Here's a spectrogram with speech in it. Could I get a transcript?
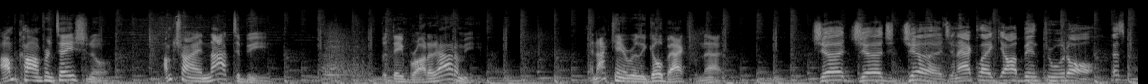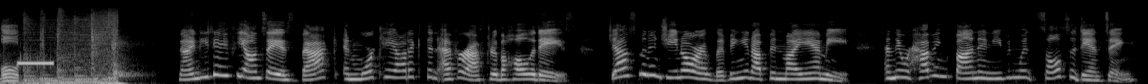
I'm confrontational. I'm trying not to be. But they brought it out of me. And I can't really go back from that. Judge, judge, judge, and act like y'all been through it all. That's bull. 90 Day Fiancé is back and more chaotic than ever after the holidays. Jasmine and Gino are living it up in Miami, and they were having fun and even went salsa dancing.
